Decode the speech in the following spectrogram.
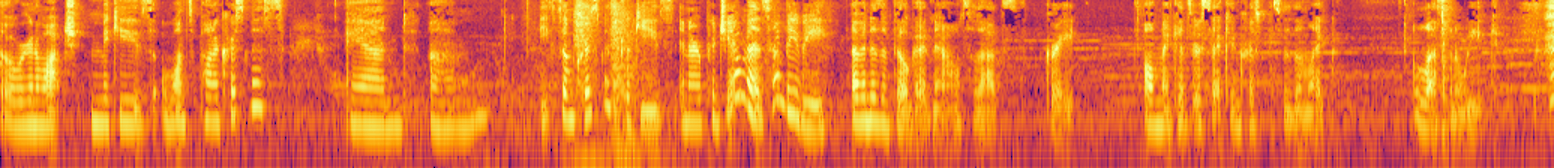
So we're gonna watch Mickey's Once Upon a Christmas and um, eat some Christmas cookies in our pajamas, huh baby? Evan doesn't feel good now, so that's great. All my kids are sick and Christmas is in like less than a week.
